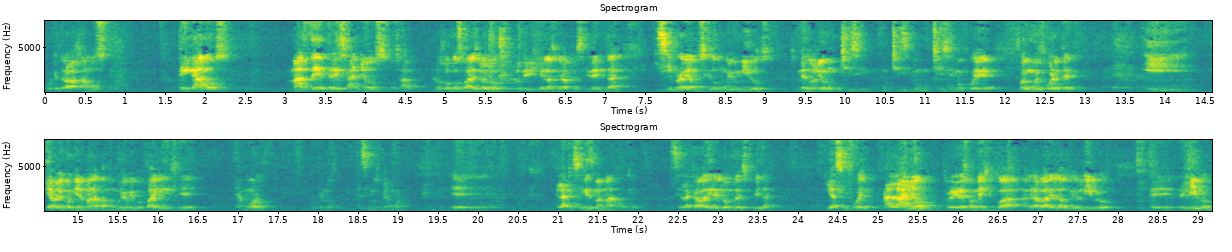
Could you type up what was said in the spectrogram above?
porque trabajamos pegados más de tres años, o sea, los Locos Suárez luego lo, lo dirigía la señora presidenta, y siempre habíamos sido muy unidos, me dolió muchísimo, muchísimo, muchísimo, fue, fue muy fuerte, y hablé con mi hermana cuando murió mi papá y le dije, mi amor, porque nos decimos mi amor, eh, la que sigue es mamá, porque se le acaba de ir el hombre de su vida. Y así fue. Al año regreso a México a, grabar el audiolibro de, del libro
